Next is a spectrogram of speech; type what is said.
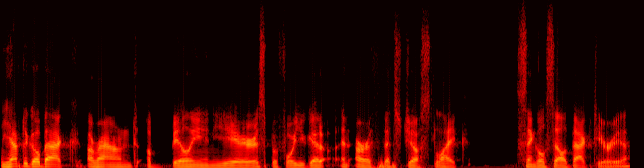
You have to go back around a billion years before you get an Earth that's just like single celled bacteria.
